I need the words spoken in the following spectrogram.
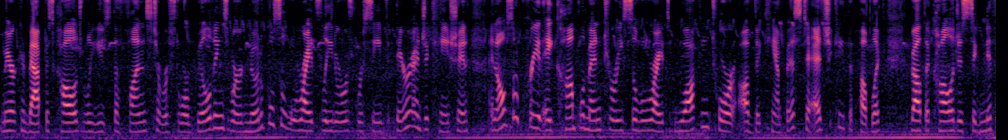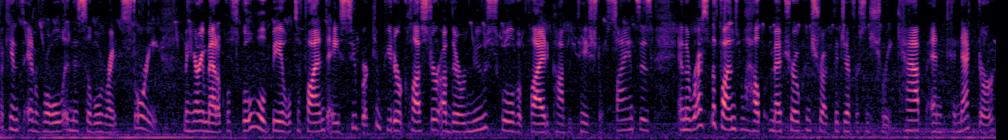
American Baptist College will use the funds to restore buildings where notable civil rights leaders received their education and also create a complimentary civil rights walking tour of the campus to educate the public about the college's significance and role in the civil rights story. Meharry Medical School will be able to fund a supercomputer cluster of their new School of Applied Computational Sciences, and the rest of the funds will help Metro construct the Jefferson Street Cap and Connector,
